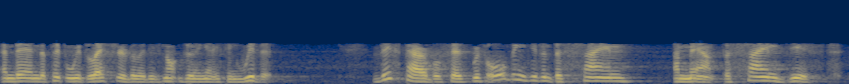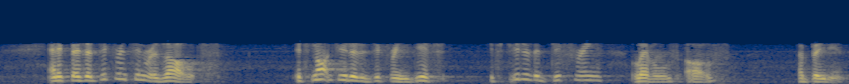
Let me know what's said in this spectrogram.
and then the people with lesser abilities not doing anything with it. This parable says we've all been given the same amount, the same gift. And if there's a difference in results, it's not due to the differing gifts, it's due to the differing levels of obedience,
